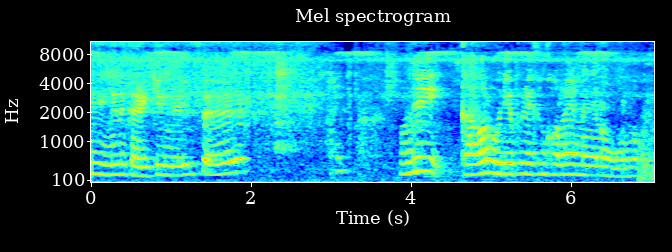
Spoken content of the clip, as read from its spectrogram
ഇനി എങ്ങനെ കഴിക്കും കഴിച്ചേ അതുകൊണ്ട് കവർ ഊരിയപ്പോഴേക്കും കുറേ എണ്ണ ഇങ്ങനെ ഓർന്നു പോയി.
